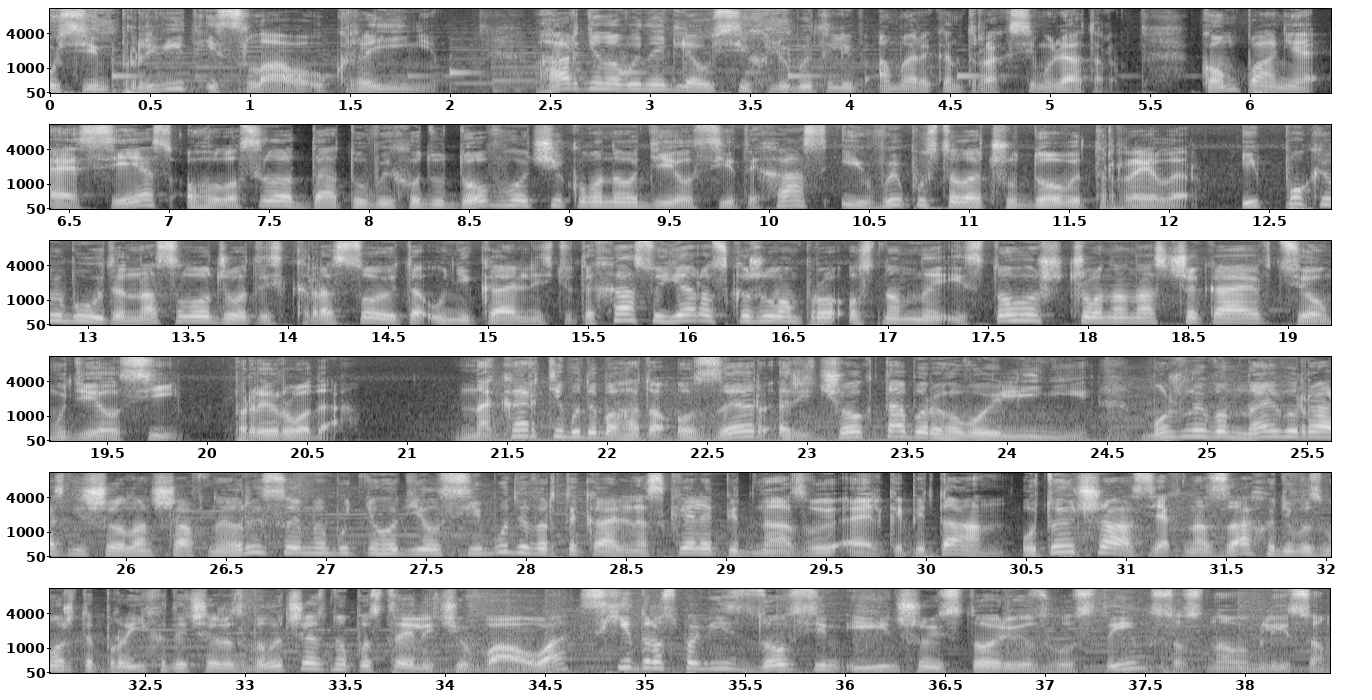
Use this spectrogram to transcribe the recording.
Усім привіт і слава Україні! Гарні новини для усіх любителів American Truck Simulator. Компанія SCS оголосила дату виходу довгоочікуваного DLC Техас і випустила чудовий трейлер. І поки ви будете насолоджуватись красою та унікальністю Техасу, я розкажу вам про основне із того, що на нас чекає в цьому DLC – природа. На карті буде багато озер, річок та берегової лінії. Можливо, найвиразнішою ландшафтною рисою майбутнього DLC буде вертикальна скеля під назвою Ель Капітан. У той час, як на заході ви зможете проїхати через величезну пустелю чи Вауа, схід розповість зовсім іншу історію з густим сосновим лісом.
